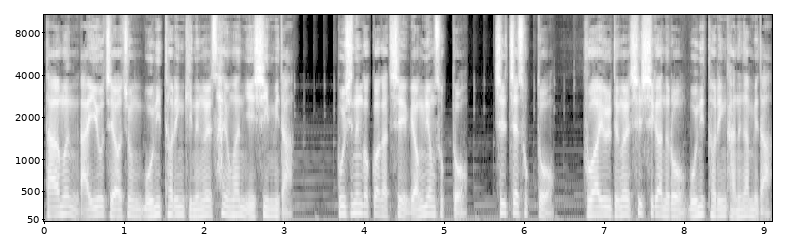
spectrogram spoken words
다음은 I/O 제어 중 모니터링 기능을 사용한 예시입니다. 보시는 것과 같이 명령 속도, 실제 속도, 부하율 등을 실시간으로 모니터링 가능합니다.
